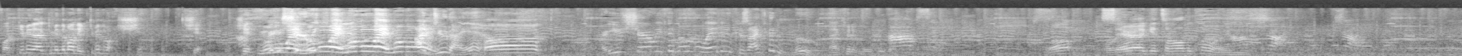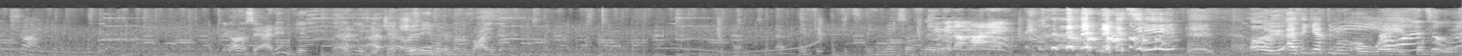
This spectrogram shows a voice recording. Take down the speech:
fuck, give me that. Give me the money. Give me the money. Shit, shit, shit. Move away. sure move we away. can't? Move away. Move ah, away. I, dude, I am. Fuck. Are you sure we could move away, dude? Because I couldn't move. I couldn't move either. I'm sick. Well, Sarah gets all the coins. I'm trying. Trying. Really trying. Like honestly, I didn't get. I didn't get I, I wasn't able to move either. If it, if, it's, if it makes up fair. Give me the money! Nancy! Oh, you, I think you have to move away I from to the way.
